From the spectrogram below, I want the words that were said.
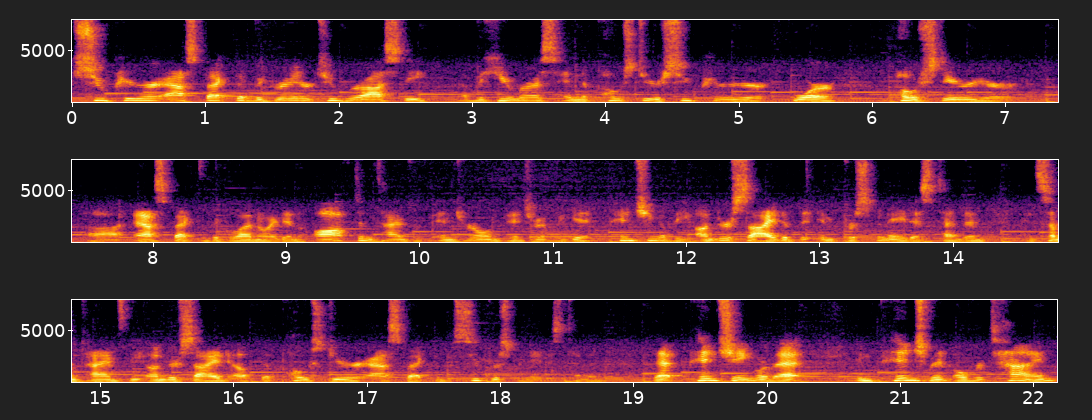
superior aspect of the greater tuberosity of the humerus and the posterior superior or posterior uh, aspect of the glenoid. And oftentimes with internal impingement, we get pinching of the underside of the infraspinatus tendon and sometimes the underside of the posterior aspect of the supraspinatus tendon. That pinching or that impingement over time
